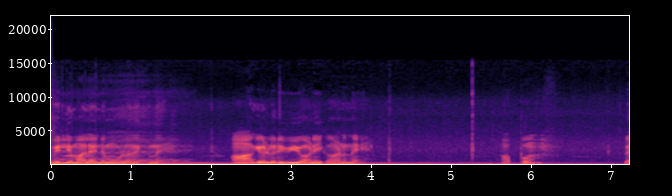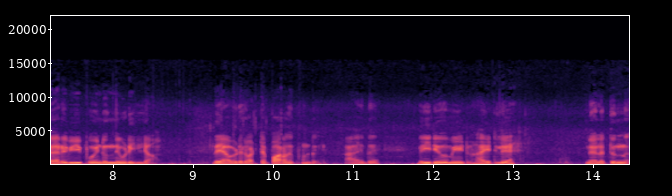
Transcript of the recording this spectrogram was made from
ഇത്രയും വലിയ മലേന്റെ മുകളിൽ നിൽക്കുന്നത് ആകെയുള്ളൊരു വ്യൂ ആണ് ഈ കാണുന്നത് അപ്പം വേറെ വ്യൂ പോയിന്റ് ഒന്നും ഇവിടെ ഇല്ല. ഇതേ അവിടെ ഒരു ഒറ്റപ്പാറ നിൽപ്പുണ്ട് അതായത് ഒരു ഇരുപത് മീറ്റർ ഹൈറ്റിൽ നിലത്തുനിന്ന്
